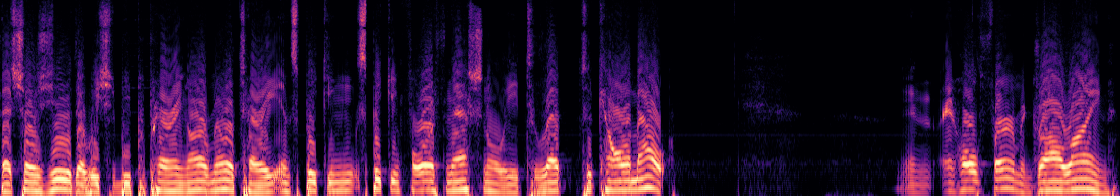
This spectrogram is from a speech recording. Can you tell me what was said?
That shows you that we should be preparing our military and speaking speaking forth nationally to let to call them out and and hold firm and draw a line.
